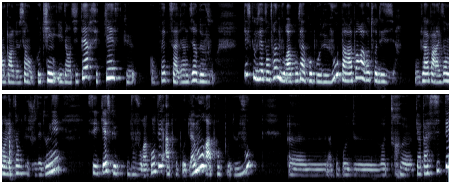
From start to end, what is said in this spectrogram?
on parle de ça en coaching identitaire, c'est qu'est-ce que, en fait, ça vient de dire de vous. Qu'est-ce que vous êtes en train de vous raconter à propos de vous par rapport à votre désir? Donc là, par exemple, dans l'exemple que je vous ai donné, c'est qu'est-ce que vous vous racontez à propos de l'amour, à propos de vous, euh, à propos de votre capacité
